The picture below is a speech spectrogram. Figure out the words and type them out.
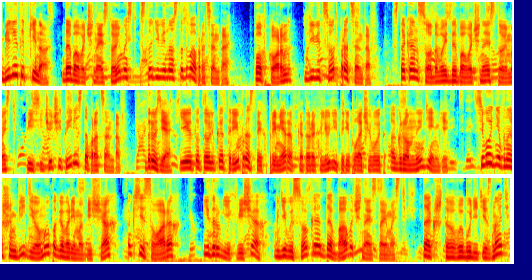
Билеты в кино. Добавочная стоимость 192%. Попкорн 900%. Стакан содовой добавочная стоимость 1400%. Друзья, и это только три простых примера, в которых люди переплачивают огромные деньги. Сегодня в нашем видео мы поговорим о вещах, аксессуарах и других вещах, где высокая добавочная стоимость. Так что вы будете знать,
